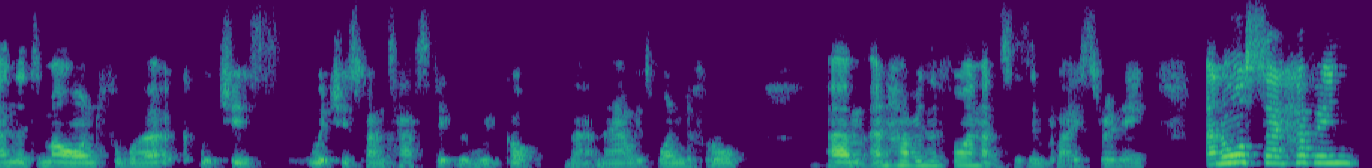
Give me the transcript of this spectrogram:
and the demand for work, which is which is fantastic that we've got that now. It's wonderful, um, and having the finances in place really, and also having,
